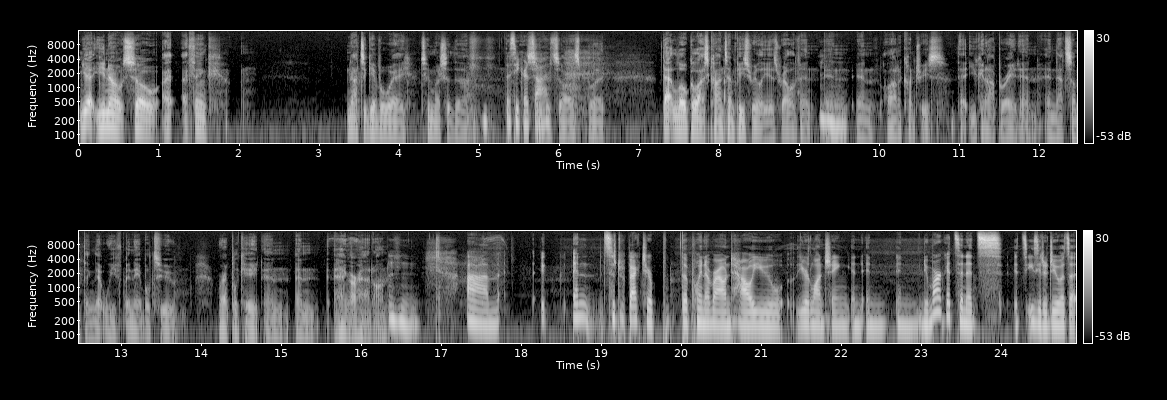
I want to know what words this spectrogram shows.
Yeah, you know, so I, I think not to give away too much of the The secret, secret sauce. sauce, but that localized content piece really is relevant Mm-hmm. in, in a lot of countries that you can operate in, and that's something that we've been able to replicate and, and hang our hat on. Mm-hmm. Um, and so to- back to your the point around how you you're launching in, in, in new markets and it's it's easy to do as a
